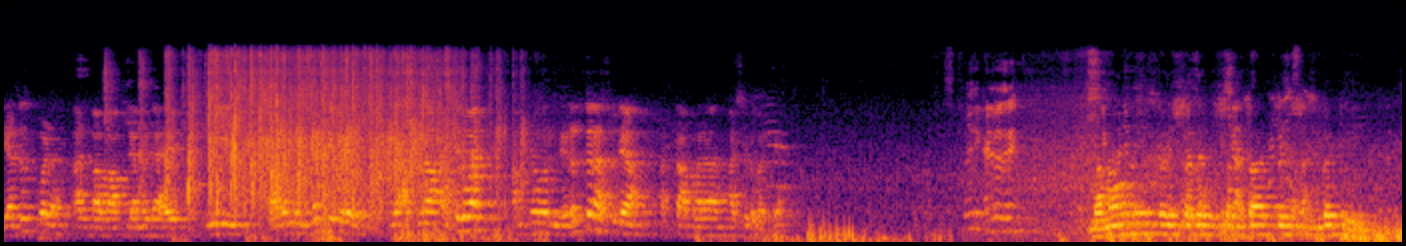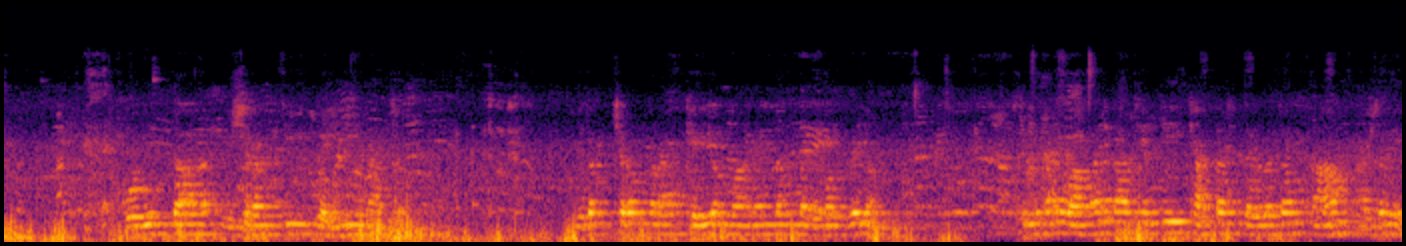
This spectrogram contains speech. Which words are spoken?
याचंच फळ आज बाबा आपल्यामध्ये आहे. मी बाबा विनंती करेल की आपला आशीर्वाद आमच्यावर निरंतर असू द्या. आता आम्हाला आशीर्वाद द्या. संगती गोविंदा विश्रांती वैली नाथ निरक्षरं मनाख्येयम् आनंदम मधुमव्ययम् श्रीमन् वामननाथेति ख्यातं दैवतम् अहम् आश्रये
